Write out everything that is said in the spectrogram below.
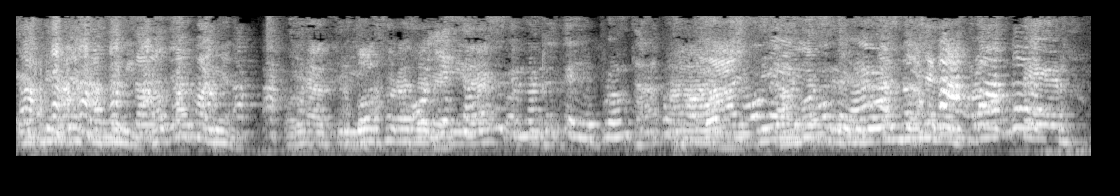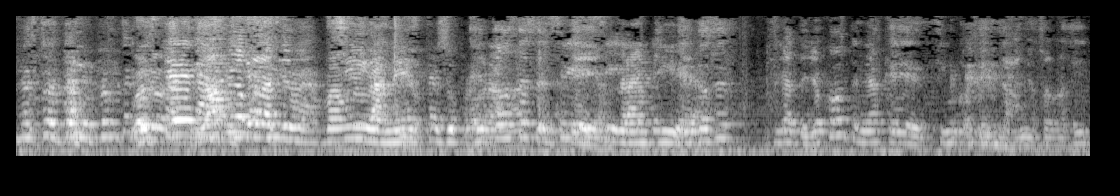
ya están limitando, ya. O sea, Este, dos horas de Oye, venida. estamos estrenando el teleprompter, por Ay, favor. sí, no, vamos no, a ya, estrenando ya. teleprompter. Nuestro teleprompter ustedes. rápido para que Sigan, rápido. este es su programa. Entonces, este, Sí, sí. Tranquila. Entonces, fíjate, yo cuando tenía que 5 o 6 años o algo así,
